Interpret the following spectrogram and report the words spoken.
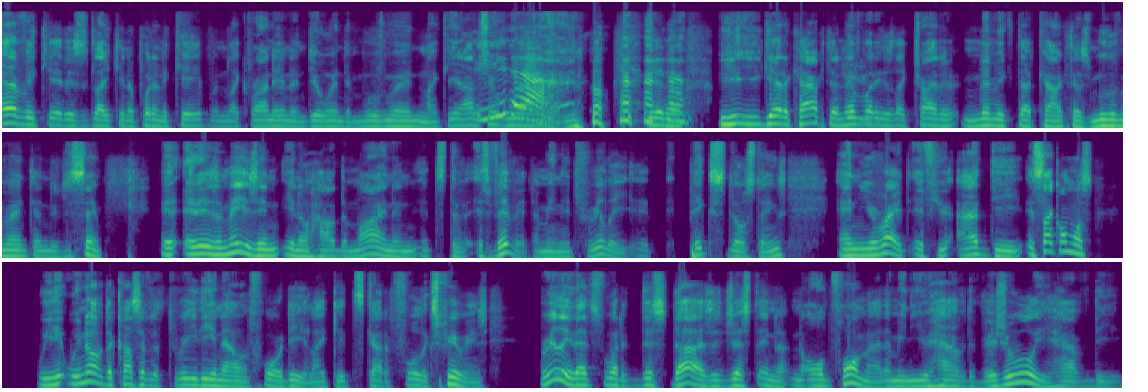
every kid is like you know putting a cape and like running and doing the movement and like you know I'm Superman. Yeah. You know, you, know you, you get a character and everybody is like trying to mimic that character's movement and do the same. It, it is amazing, you know, how the mind and it's the it's vivid. I mean, it's really it, it picks those things. And you're right. If you add the, it's like almost we we know of the concept of 3D now and 4D. Like it's got a full experience really that's what this does it's just in an old format i mean you have the visual you have the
